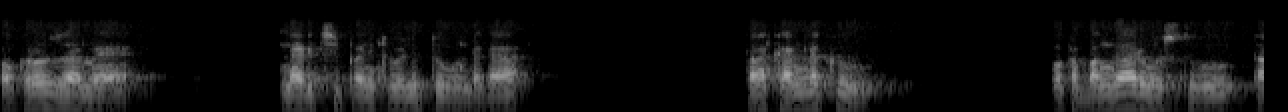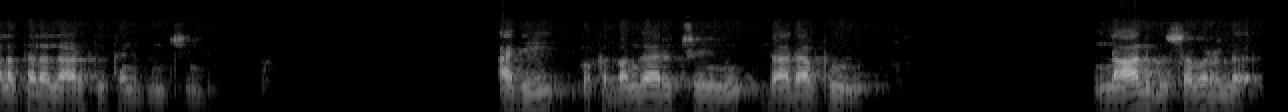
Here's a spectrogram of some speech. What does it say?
ఒకరోజు ఆమె నడిచి పనికి వెళుతూ ఉండగా తన కండ్లకు ఒక బంగారు వస్తువు తలతలలాడుతూ కనిపించింది. అది ఒక బంగారు చైను దాదాపు నాలుగు సవర్ల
